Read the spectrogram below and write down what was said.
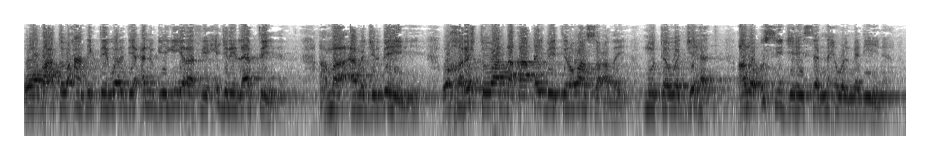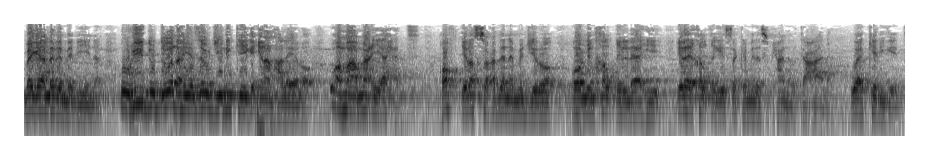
wadactu waxaan dhigtay waladii canugaygii yaraa fii xijri laabtayda ama ama jilbahaygii wa kharajtu waan dhaqaaqay bay tiro waan socday mutawajihat anoo u sii jihaysan naxwa almadiina magaalada madiina. Uriidu doonahaya zawjii ninkayga inaan haleelo wamaa maci axad qof ila socdana ma jiro oo min khalqi illaahi ilaahay khalqigiisa ka mida subxaana wa tacaala. Waa keligeed.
